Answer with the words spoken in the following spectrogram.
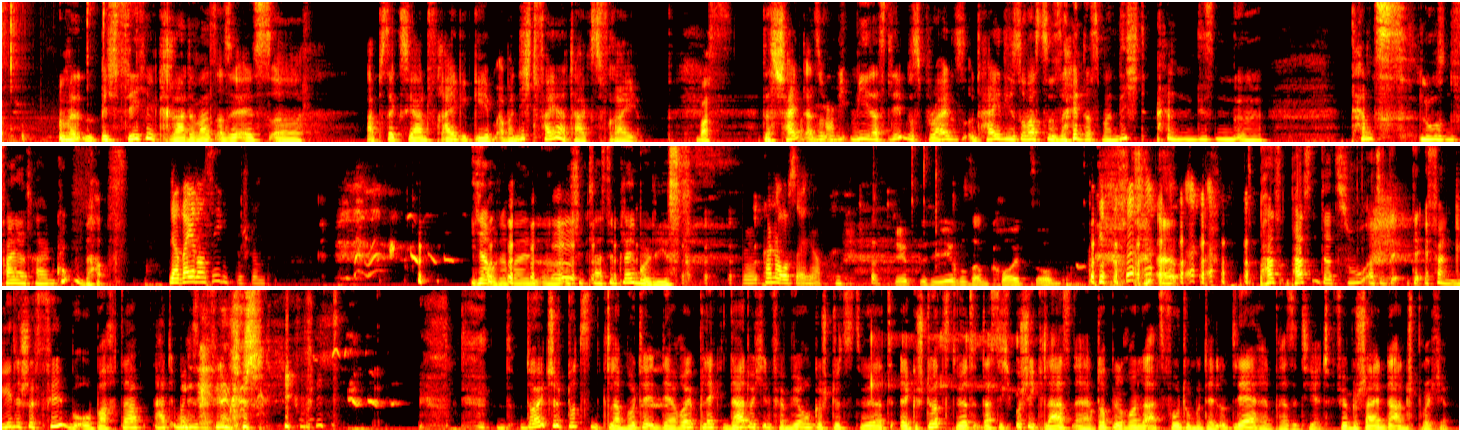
Ich sehe hier gerade was, also er ist äh, ab sechs Jahren freigegeben, aber nicht feiertagsfrei. Was? Das scheint also wie, wie das Leben des Brian und Heidi sowas zu sein, dass man nicht an diesen äh, tanzlosen Feiertagen gucken darf. Ja, weil er singt bestimmt. Ja, oder weil äh, Uschi Klaas den Playboy liest. Äh, Kann auch sein, ja. Da dreht sich Jesus am Kreuz um. Pass, passend dazu, also der, der evangelische Filmbeobachter hat über diesen Film geschrieben. Deutsche Dutzendklamotte, in der Roy Black dadurch in Verwirrung gestürzt wird, äh, gestürzt wird, dass sich Uschi Glas in einer Doppelrolle als Fotomodell und Lehrerin präsentiert. Für bescheidene Ansprüche.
